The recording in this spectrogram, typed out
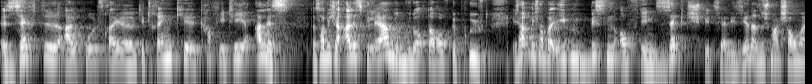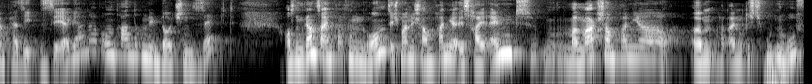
Säfte, alkoholfreie Getränke, Kaffee, Tee, alles. Das habe ich ja alles gelernt und wurde auch darauf geprüft. Ich habe mich aber eben ein bisschen auf den Sekt spezialisiert. Also ich mag Schaumwein per se sehr gerne, aber unter anderem den deutschen Sekt. Aus einem ganz einfachen Grund. Ich meine, Champagner ist High-End. Man mag Champagner, ähm, hat einen richtig guten Ruf.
